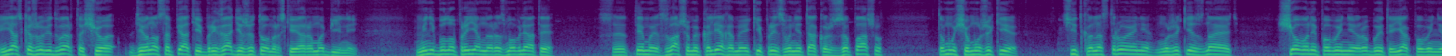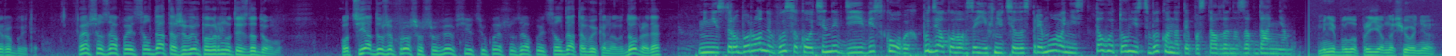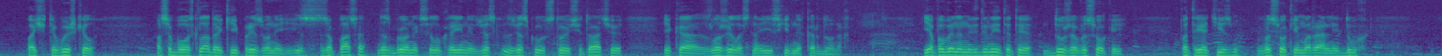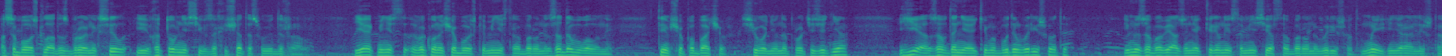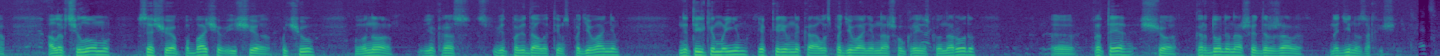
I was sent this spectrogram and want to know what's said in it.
І я скажу відверто, що 95-й бригаді Житомирській аеромобільній мені було приємно розмовляти з тими з вашими колегами, які призвані також з запасу, тому що мужики чітко настроєні, мужики знають, що вони повинні робити, як повинні робити. Перша заповідь солдата живим повернутися додому. От я дуже прошу, щоб ви всі цю першу заповідь солдата виконали. Добре, так? Да? Міністр оборони високо оцінив дії військових, подякував за їхню цілеспрямованість та готовність виконати поставлене завдання. Мені було приємно сьогодні бачити вишкіл особового складу, який призваний із запасу до Збройних сил України в зв'язку- з тою ситуацією, яка зложилась на її східних кордонах. Я повинен відмітити дуже високий патріотизм, високий моральний дух особового складу Збройних сил і готовність їх захищати свою державу. Я, як міністр, виконуючий обов'язки міністра оборони, задоволений тим, що побачив сьогодні на протязі дня. Є завдання, які ми будемо вирішувати, і ми зобов'язані як керівництво Міністерства оборони вирішувати. Ми Генеральний штаб. Але в цілому, все, що я побачив і ще почув, воно якраз відповідало тим сподіванням, не тільки моїм як керівника, але сподіванням нашого українського народу е, про те, що кордони нашої держави надійно захищені.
